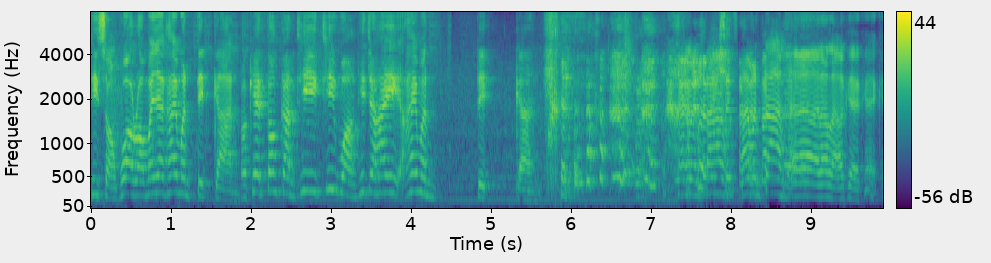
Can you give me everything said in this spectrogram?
ที่สองเพราะว่าเราไม่อยากให้มันติดกัน โอเค ต้องการที่ที่วางที่จะให้ให้มัน ติดกันให้มันตั้ง ให้มันตั้ง เออ นั่นแหละ โอเค โอเค โอเค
